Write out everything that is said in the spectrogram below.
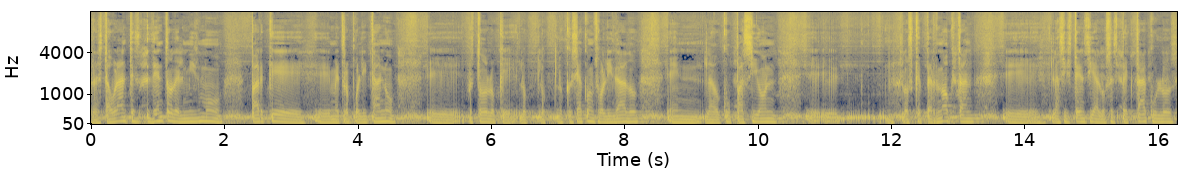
restaurantes dentro del mismo parque eh, metropolitano, eh, pues todo lo que lo, lo, que se ha consolidado en la ocupación los que pernoctan, eh, la asistencia a los espectáculos,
